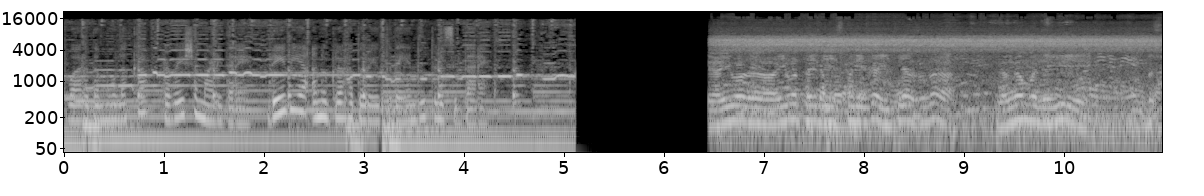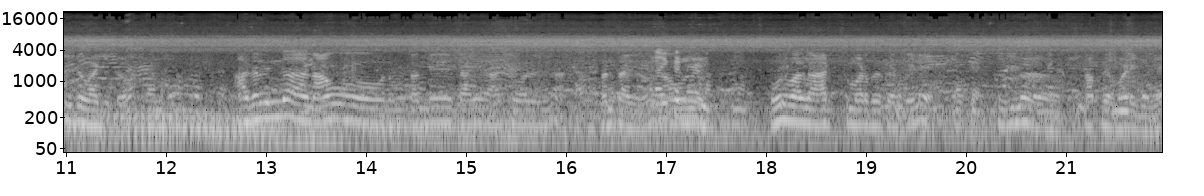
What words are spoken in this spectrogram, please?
ದ್ವಾರದ ಮೂಲಕ ಪ್ರವೇಶ ಮಾಡಿದರೆ ದೇವಿಯ ಅನುಗ್ರಹ ದೊರೆಯುತ್ತದೆ ಎಂದು ತಿಳಿಸಿದ್ದಾರೆ. ಐವ ಐವತ್ತೈದು ಇತಿಹಾಸದ ಗಂಗಮ್ಮ ದೇವಿ ಪ್ರಸಿದ್ಧವಾಗಿದ್ದು, ಅದರಿಂದ ನಾವು ನಮ್ಮ ತಂದೆ, ತಾಯಿ ಆಶೀರ್ವಾದದಿಂದ ಅಂತ ಇದ್ರು ಆರ್ಟ್ ಮಾಡಬೇಕಂತೇಳಿ ಇದನ್ನ ಸ್ಥಾಪನೆ ಮಾಡಿದ್ದೀನಿ.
